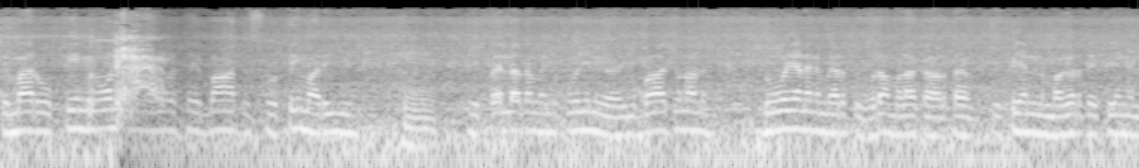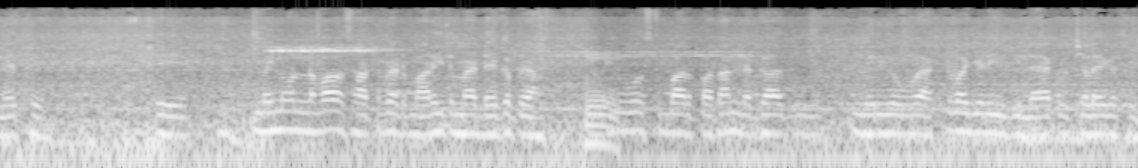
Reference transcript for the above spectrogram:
ਤੇ ਮੈਂ ਰੋਕੀ ਨਹੀਂ ਉਹਨੇ ਮੈਨੂੰ ਇੱਥੇ ਬਾਂਹ ਤੇ ਸੋਟੀ ਮਾਰੀ ਜੀ। ਤੇ ਪਹਿਲਾਂ ਤਾਂ ਮੈਨੂੰ ਕੁਝ ਨਹੀਂ ਹੋਇਆ ਜੀ। ਬਾਅਦ ਚ ਉਹਨਾਂ ਨੇ ਦੋ ਜਣਿਆਂ ਨੇ ਮੇਰੇ ਤੇ ਹੋਰ ਹਮਲਾ ਕਰਤਾ ਇੱਕ ਜਣੇ ਨੇ ਮਗਰ ਤੇ ਇੱਕ ਜਣੇ ਨੇ ਇੱਥੇ। ਤੇ ਮੈਨੂੰ ਨਵਾਂ ਸੱਟ ਫੇਟ ਮਾਰੀ ਤੇ ਮੈਂ ਡਿੱਗ ਪਿਆ। ਮੈਨੂੰ ਉਸ ਤੋਂ ਬਾਅਦ ਪਤਾ ਨਹੀਂ ਲੱਗਾ ਮੇਰੀ ਉਹ ਐਕਟਿਵਾ ਜਿਹੜੀ ਸੀ ਲੈ ਕੇ ਚਲੇ ਗਏ ਸੀ।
